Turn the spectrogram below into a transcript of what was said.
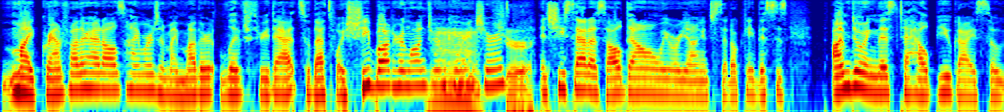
my grandfather had Alzheimer's, and my mother lived through that, so that's why she bought her long term care Mm, insurance. sure. And she sat us all down when we were young, and she said, "Okay, this is." I'm doing this to help you guys, so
